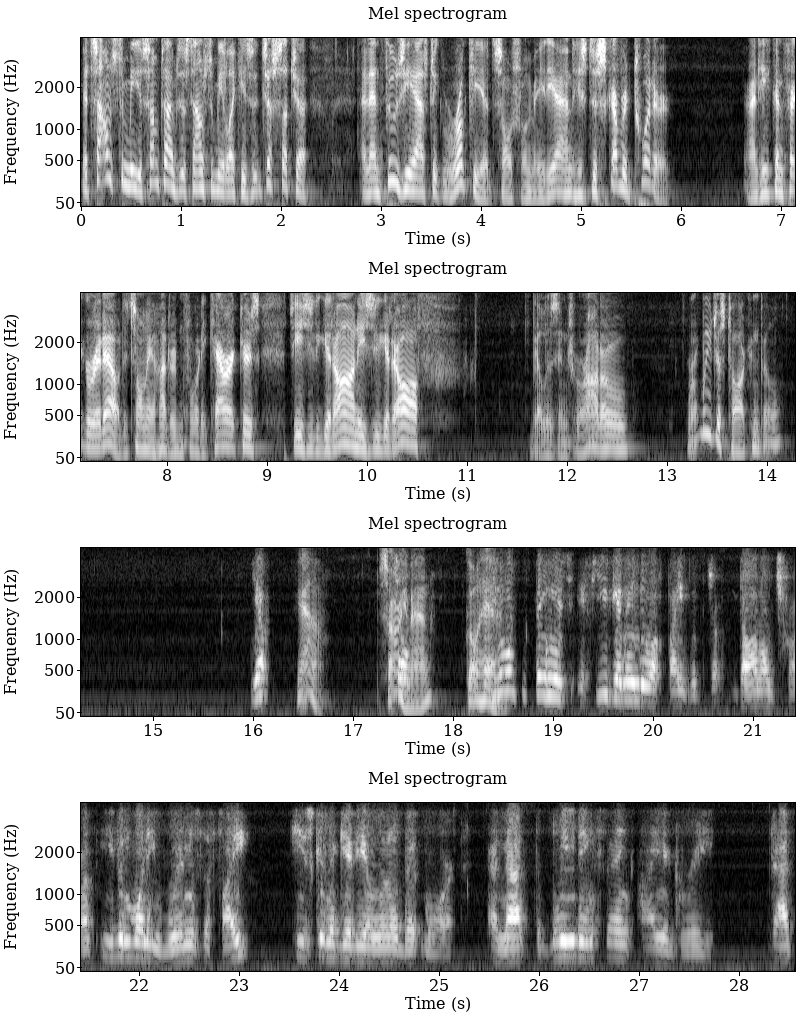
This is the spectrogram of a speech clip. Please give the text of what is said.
It sounds to me, sometimes it sounds to me like he's just such a an enthusiastic rookie at social media, and he's discovered Twitter. And he can figure it out. It's only 140 characters. It's easy to get on, easy to get off. Bill is in Toronto. Weren't we just talking, Bill? Yep. Yeah. Sorry, So- man. Go ahead. You know what the thing is? If you get into a fight with Donald Trump, even when he wins the fight, he's going to give you a little bit more. And that the bleeding thing, I agree. That's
